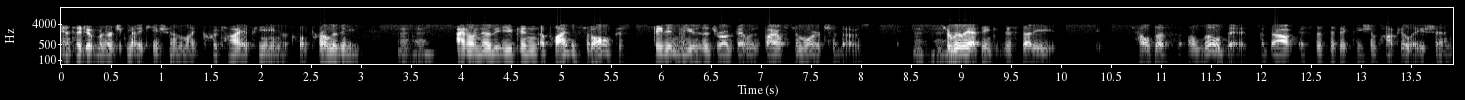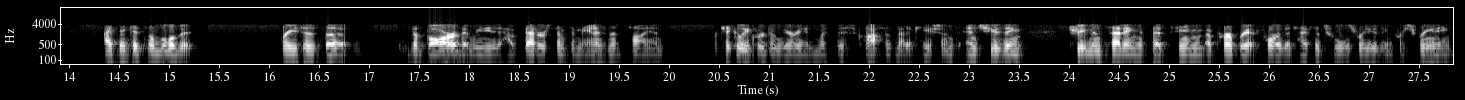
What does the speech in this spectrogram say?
antidopaminergic medication like quetiapine or chlorpromazine, mm-hmm. I don't know that you can apply this at all because they didn't use a drug that was biosimilar to those. Mm-hmm. So really I think the study tells us a little bit about a specific patient population. I think it's a little bit raises the the bar that we need to have better symptom management science, particularly for delirium with this class of medications, and choosing treatment settings that seem appropriate for the types of tools we're using for screening.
